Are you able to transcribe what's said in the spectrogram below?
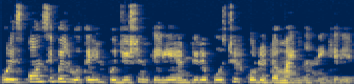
वो रिस्पॉन्सिबल होते हैं पोजिशन के लिए एंटीरियर पोस्टीरियर को डिटरमाइन करने के लिए।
